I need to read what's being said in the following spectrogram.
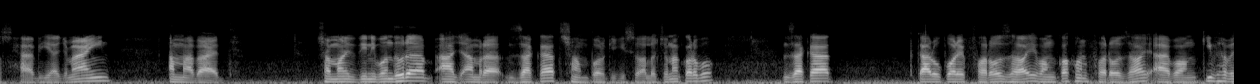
আসহাবি আজমাইন। আম্মাবাদ সম্মানিত দিনী বন্ধুরা, আজ আমরা জাকাত সম্পর্কে কিছু আলোচনা করব। জাকাত কার উপরে ফরজ হয় এবং কখন ফরজ হয় এবং কীভাবে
